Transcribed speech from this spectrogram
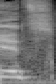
It's...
